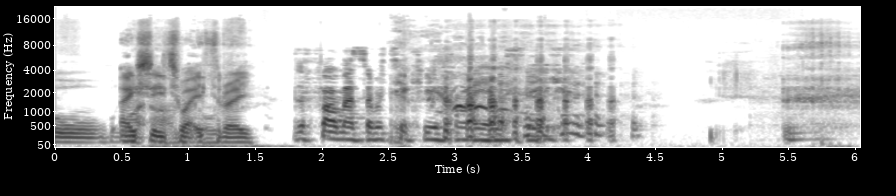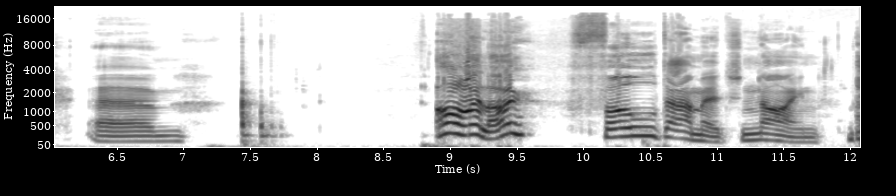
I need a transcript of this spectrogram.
Ooh, AC arm, twenty three. The foam has a particularly high AC. Um. Oh, hello. Full damage nine.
